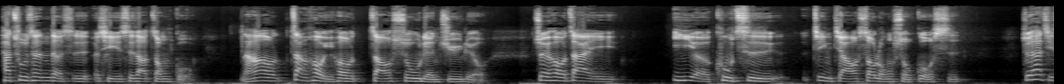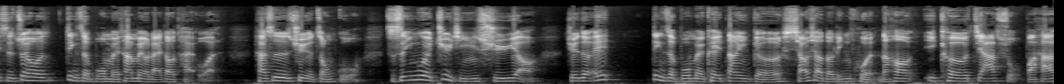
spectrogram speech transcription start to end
他出征的是其实是到中国，然后战后以后遭苏联拘留，最后在伊尔库茨近郊收容所过世。所以他其实最后定着博美他没有来到台湾，他是去了中国，只是因为剧情需要，觉得诶定着博美可以当一个小小的灵魂，然后一颗枷锁把它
